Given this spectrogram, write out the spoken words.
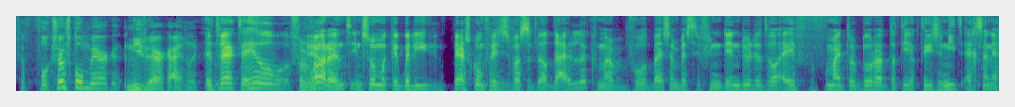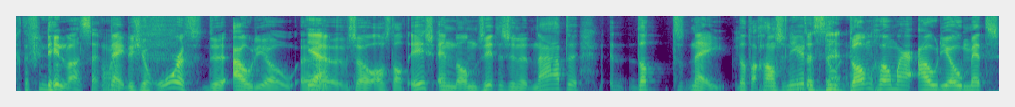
Dat vond ik zo stom werken. Niet werken eigenlijk. Het werkte heel verwarrend. In sommige, kijk, bij die persconferenties was het wel duidelijk. Maar bijvoorbeeld bij zijn beste vriendin duurde het wel even voor mij toch door dat die actrice niet echt zijn echte vriendin was, zeg maar. Nee, dus je hoort de audio uh, ja. zoals dat is. En dan zitten ze het na te... Dat, nee, dat geanceneerde doet uh, dan gewoon maar audio met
